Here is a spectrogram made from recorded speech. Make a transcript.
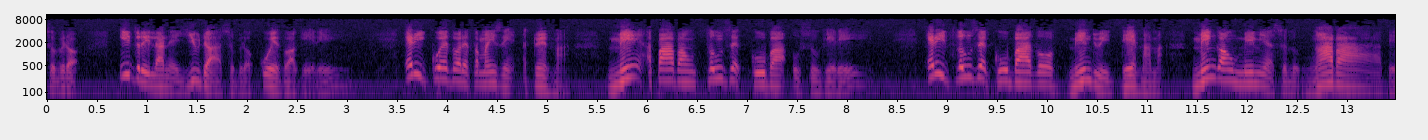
ဆိုပြီးတော့ဣသရေလနဲ့ယူဒာဆိုပြီးတော့ကွဲသွားခဲ့တယ်အဲ့ဒီကွဲသွားတဲ့သမိုင်းစဉ်အတွင်းမှာမင်းအပါပေါင်း39ပါးအုပ်စုခဲ့တယ်အဲ့ဒီ39ပါးသောမင်းတွေထဲမှာမှမင်းကောင်းမင်းမြတ်ဆိုလို့5ပါးပဲ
